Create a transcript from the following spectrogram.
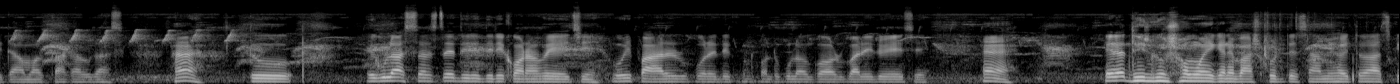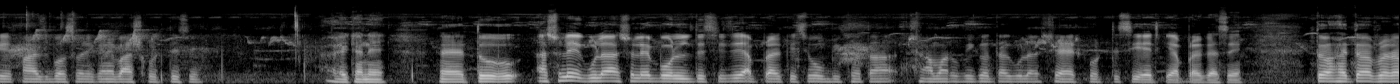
এটা আমার কাঁঠাল গাছ। হ্যাঁ তো এগুলো আস্তে আস্তে ধীরে ধীরে করা হয়েছে। ওই পাহাড়ের উপরে দেখুন কতগুলো ঘর বাড়ি রয়েছে। হ্যাঁ এরা দীর্ঘ সময় এখানে বাস করতেছে। আমি হয়তো আজকে পাঁচ বছর এখানে বাস করতেছি। এখানে তো আসলে এগুলা আসলে বলতেছি যে আপনার কিছু অভিজ্ঞতা, আমার অভিজ্ঞতাগুলো শেয়ার করতেছি আর কি আপনার কাছে। তো হয়তো আপনারা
